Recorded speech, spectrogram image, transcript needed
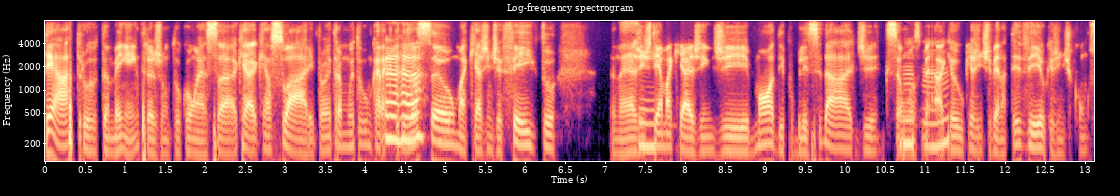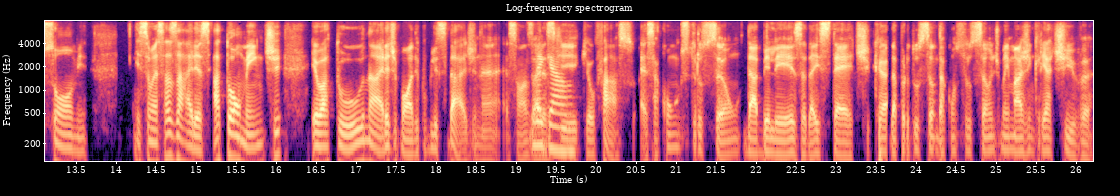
Teatro também entra junto com essa, que é, que é a sua área. Então, entra muito com caracterização, uhum. maquiagem de efeito. Né? A gente tem a maquiagem de moda e publicidade, que são uhum. o que a gente vê na TV, o que a gente consome. E são essas áreas. Atualmente, eu atuo na área de moda e publicidade, né? São as áreas que, que eu faço. Essa construção da beleza, da estética, da produção, da construção de uma imagem criativa.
